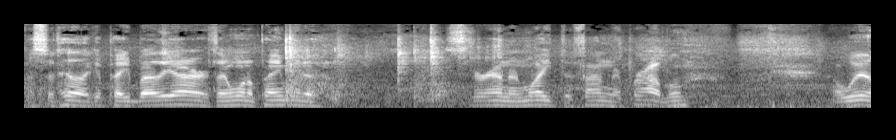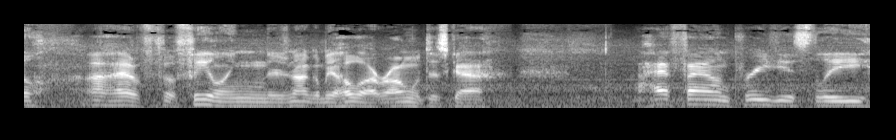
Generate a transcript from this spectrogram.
I said, hell, I get paid by the hour. If they want to pay me to sit around and wait to find their problem, I will. I have a feeling there's not going to be a whole lot wrong with this guy. I have found previously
